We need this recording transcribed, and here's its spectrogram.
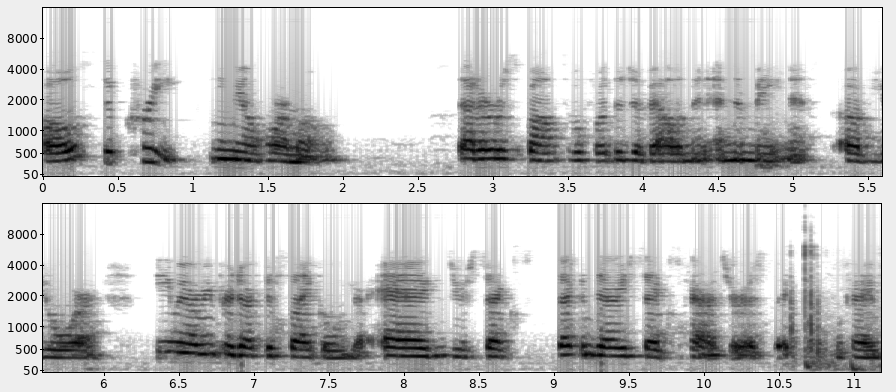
all secrete female hormones that are responsible for the development and the maintenance of your female reproductive cycle, your eggs, your sex, secondary sex characteristics. Okay.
